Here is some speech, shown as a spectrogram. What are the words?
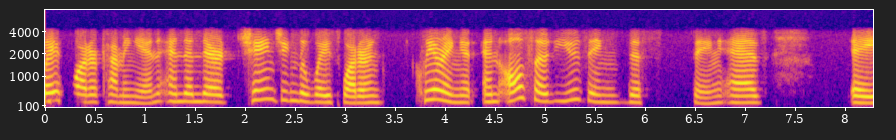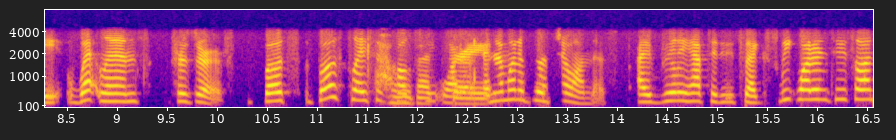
wastewater coming in, and then they're changing the wastewater and clearing it, and also using this thing as a wetlands preserve. Both both places Oh, called Sweetwater, great. and I'm going to do a show on this. I really have to do. It's like Sweetwater in Tucson,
